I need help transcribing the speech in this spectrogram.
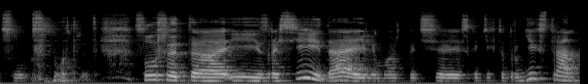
слу, смотрят слушают э, и из России, да, или, может быть, из каких-то других стран.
